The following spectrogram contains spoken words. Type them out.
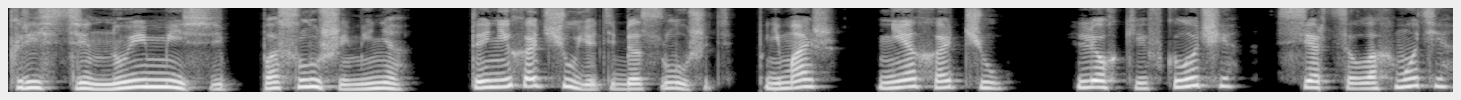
«Кристин, ну и мисси, послушай меня. Ты не хочу я тебя слушать, понимаешь? Не хочу». Легкие в клочья, сердце в лохмотье,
